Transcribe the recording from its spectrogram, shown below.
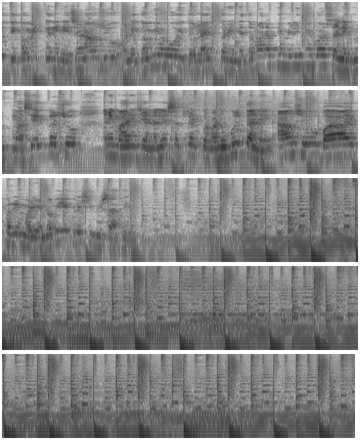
તે કમેન્ટ કરીને જણાવજો અને ગમ્યો હોય તો લાઈક કરીને તમારા ફેમિલી મેમ્બર્સ અને ગ્રુપમાં શેર કરજો અને મારી ચેનલને સબસ્ક્રાઈબ કરવાનું ભૂલતા નહીં. આવજો બાય ફરી મળીએ નવી એક રેસીપી સાથે.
